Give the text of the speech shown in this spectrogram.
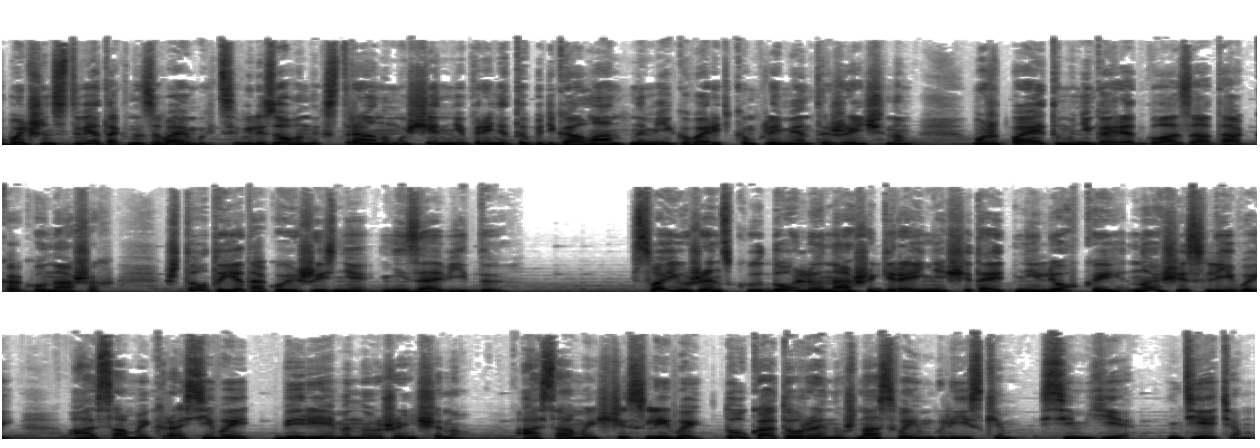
в большинстве так называемых цивилизованных стран у мужчин не принято быть галантными и говорить комплименты женщинам. Может, поэтому не горят глаза так, как у наших. Что-то я такой жизни не завидую. Свою женскую долю наша героиня считает не легкой, но счастливой, а самой красивой – беременную женщину, а самой счастливой – ту, которая нужна своим близким, семье, детям,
